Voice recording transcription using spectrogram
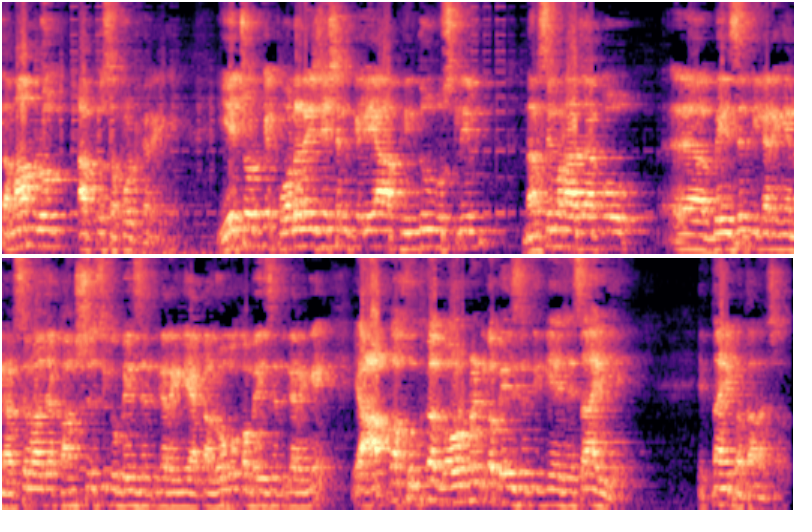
तमाम लोग आपको सपोर्ट करेंगे। ये छोड़ के पोलराइजेशन के लिए आप हिंदू, मुस्लिम, नरसिम्हा राजा को बेइज्जती करेंगे, नरसिम्हा राजा कॉन्स्टिट्यूंसी को बेइज्जती करेंगे, या लोगों को बेइज्जती करेंगे, या आपका खुद का गवर्नमेंट का बेइज्जती किया जैसा ही है इतना ही बताना चाहता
